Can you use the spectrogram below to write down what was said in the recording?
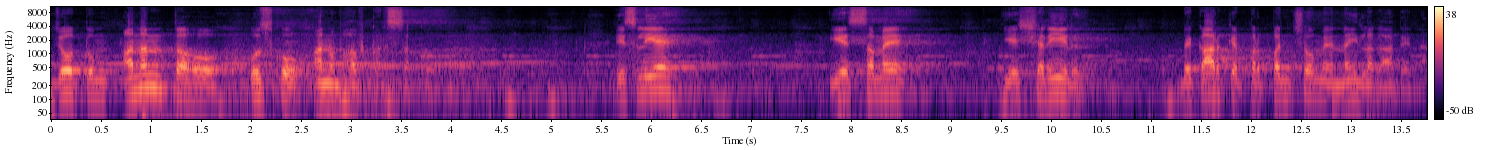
जो तुम अनंत हो, उसको अनुभव कर सको। इसलिए ये समय, ये शरीर बेकार के प्रपंचों में नहीं लगा देना।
